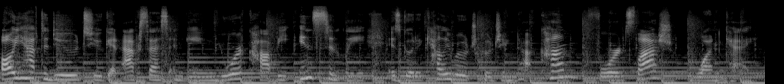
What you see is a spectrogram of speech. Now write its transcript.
All you have to do to get access and gain your copy instantly is go to kellyroachcoaching.com forward slash 1K.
